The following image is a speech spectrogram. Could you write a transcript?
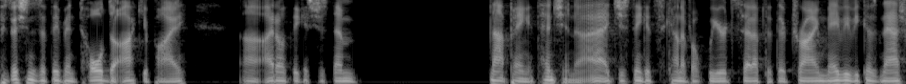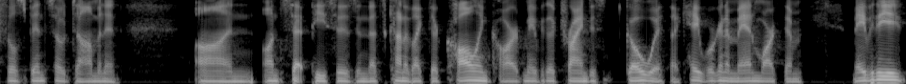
positions that they've been told to occupy. Uh, I don't think it's just them not paying attention. I just think it's kind of a weird setup that they're trying. Maybe because Nashville's been so dominant on on set pieces, and that's kind of like their calling card. Maybe they're trying to go with like, hey, we're going to man mark them. Maybe they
